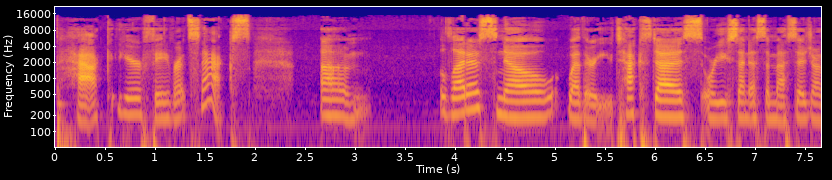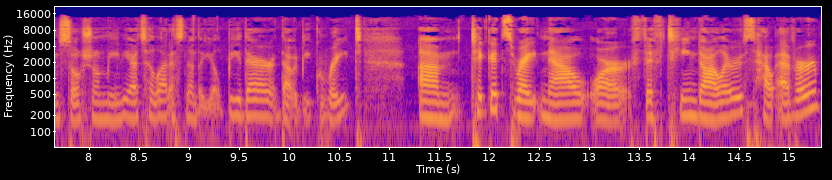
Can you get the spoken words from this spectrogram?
pack your favorite snacks. Um, let us know whether you text us or you send us a message on social media to let us know that you'll be there. That would be great. Um, tickets right now are $15. However,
